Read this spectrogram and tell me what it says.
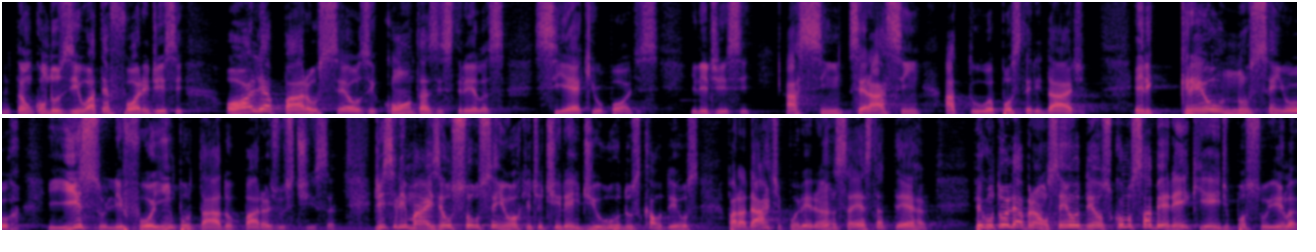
Então conduziu até fora e disse: Olha para os céus e conta as estrelas, se é que o podes. E lhe disse: Assim será assim a tua posteridade. Ele creu no Senhor, e isso lhe foi imputado para a justiça. Disse-lhe mais: Eu sou o Senhor que te tirei de Ur dos caldeus, para dar-te por herança esta terra. Perguntou-lhe Abraão: Senhor Deus, como saberei que hei de possuí-la?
